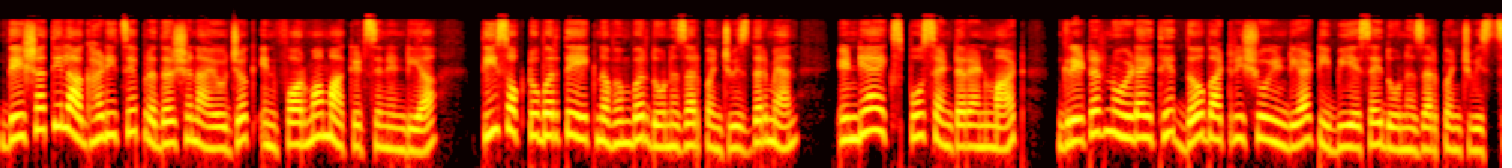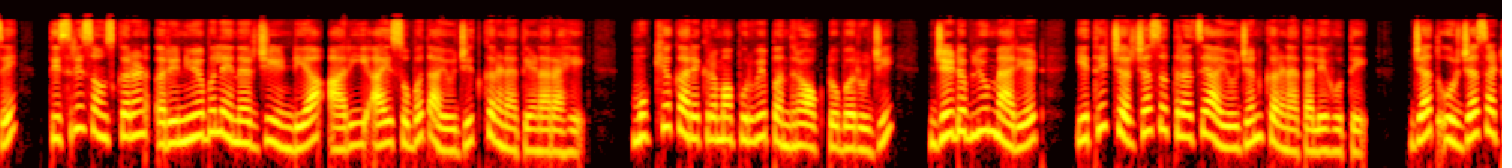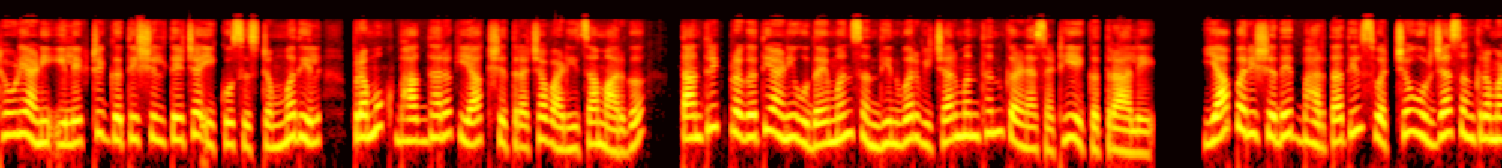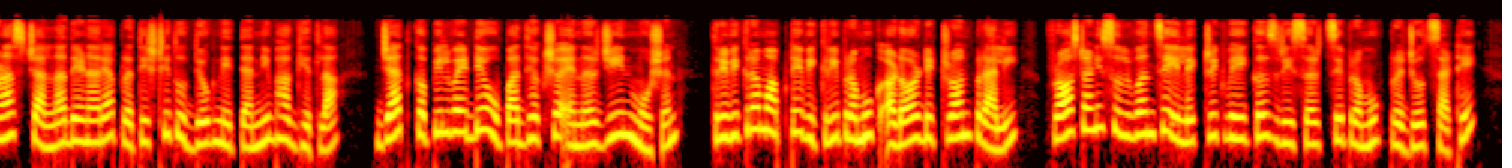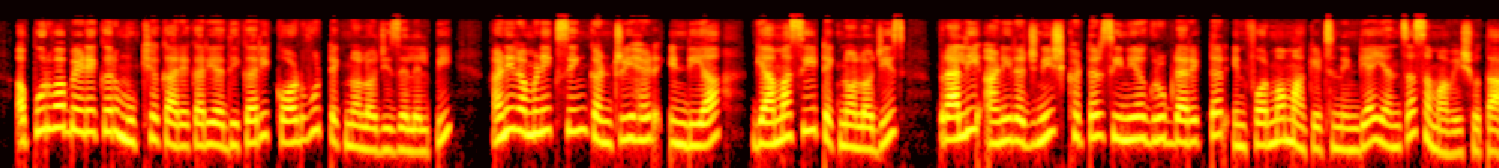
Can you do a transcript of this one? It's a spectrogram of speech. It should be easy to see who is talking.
Speaker 1: देशातील आघाडीचे प्रदर्शन आयोजक इन्फॉर्मा मार्केट्स इन इंडिया तीस ऑक्टोबर ते एक नोव्हेंबर दोन हजार पंचवीस दरम्यान India Expo Centre and Mart Greater Noida इथे the battery show India TBSI दोन हजार पंचवीसचे तिसरे संस्करण रिन्युएबल एनर्जी इंडिया आरईआय सोबत आयोजित करण्यात येणार आहे. मुख्य कार्यक्रमापूर्वी पंधरा ऑक्टोबर रोजी जेडब्ल्यू मॅरियट येथे चर्चासत्राचे आयोजन करण्यात आले होते. ज्यात ऊर्जा साठवणी आणि इलेक्ट्रिक गतिशीलतेच्या इकोसिस्टममधील प्रमुख भागधारक या क्षेत्राच्या वाढीचा मार्ग तांत्रिक प्रगती आणि उदयमन संधींवर विचारमंथन करण्यासाठी एकत्र आले. या परिषदेत भारतातील स्वच्छ ऊर्जा संक्रमणास चालना देणाऱ्या प्रतिष्ठित उद्योग नेत्यांनी भाग घेतला ज्यात कपिल वैद्य उपाध्यक्ष energy in motion Trivikram Apte विक्री प्रमुख अडॉर डिट्रॉन प्राली फ्रॉस्ट आणि सुल्वनचे इलेक्ट्रिक व्हेकल्स रिसर्चचे प्रमुख प्रज्योत साठे अपूर्वा बेडेकर मुख्य कार्यकारी अधिकारी कॉडवूड टेक्नॉलॉजीज एलएलपी आणि Ramnik Singh country head India गॅमासी technologies प्राली आणि Rajneesh Khattar senior group director Informa Markets in India यांचा समावेश होता.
